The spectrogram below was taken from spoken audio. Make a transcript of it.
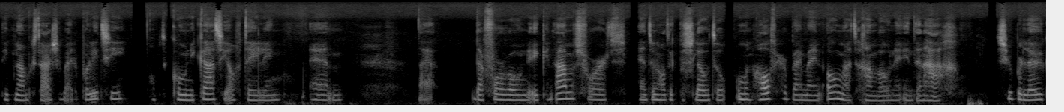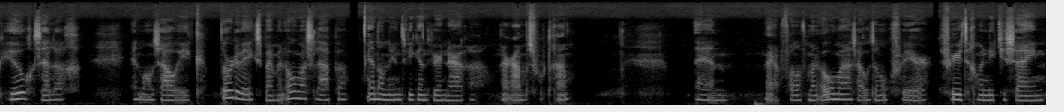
liep namelijk stage bij de politie op de communicatieafdeling. En nou ja, daarvoor woonde ik in Amersfoort. En toen had ik besloten om een half jaar bij mijn oma te gaan wonen in Den Haag. Superleuk, heel gezellig. En dan zou ik door de week bij mijn oma slapen. En dan in het weekend weer naar, uh, naar Amersfoort gaan. En nou ja, vanaf mijn oma zou het dan ongeveer 40 minuutjes zijn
